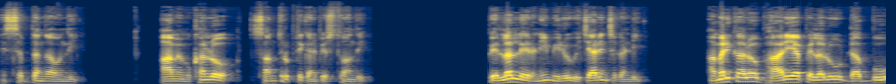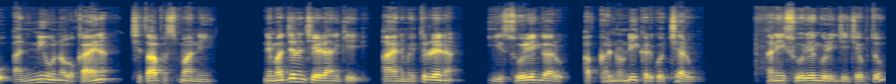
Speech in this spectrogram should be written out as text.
నిశ్శబ్దంగా ఉంది. ఆమె ముఖంలో సంతృప్తి కనిపిస్తోంది. పిల్లలు లేరని మీరు విచారించకండి. అమెరికాలో భార్య పిల్లలు డబ్బు అన్నీ ఉన్న ఒక ఆయన చితాభస్మాన్ని నిమజ్జనం చేయడానికి ఆయన మిత్రుడైన ఈ సూర్యం గారు అక్కడి నుండి ఇక్కడికి వచ్చారు అని సూర్యం గురించి చెబుతూ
